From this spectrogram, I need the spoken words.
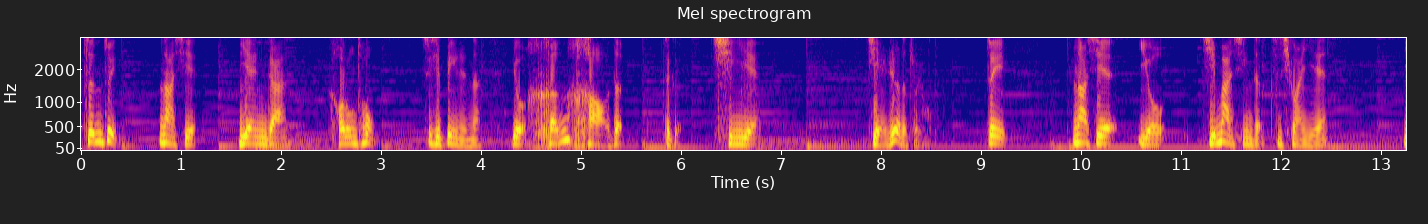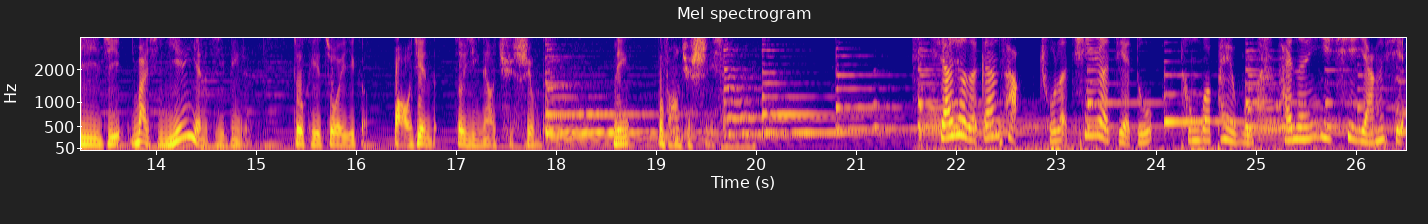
针对那些咽干、喉咙痛这些病人呢，有很好的这个清咽、解热的作用的。对那些有急慢性的支气管炎以及慢性咽炎的这些病人，都可以作为一个保健的这个饮料去使用的。您不妨去试一下。小小的甘草，除了清热解毒。通过配伍还能益气养血、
